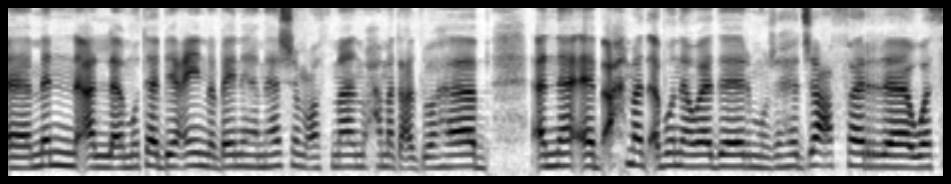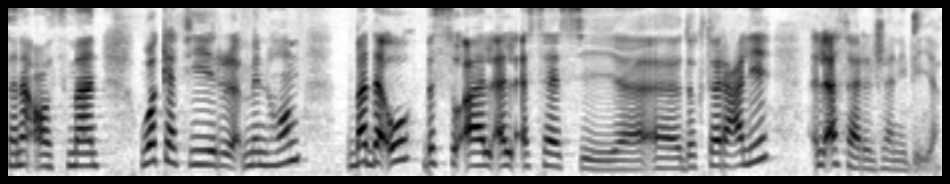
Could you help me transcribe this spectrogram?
من المتابعين ما بينهم هاشم عثمان محمد عبد الوهاب الوهاب النائب أحمد أبو نوادر مجاهد جعفر وسناء عثمان وكثير منهم بدأوا بالسؤال الأساسي. دكتور علي الأثار الجانبية.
